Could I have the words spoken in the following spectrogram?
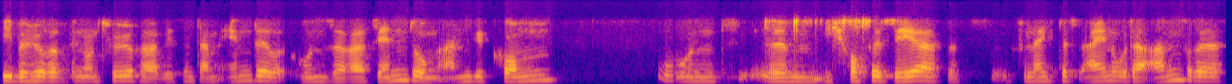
Liebe Hörerinnen und Hörer, wir sind am Ende unserer Sendung angekommen und ähm, ich hoffe sehr, dass vielleicht das eine oder andere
